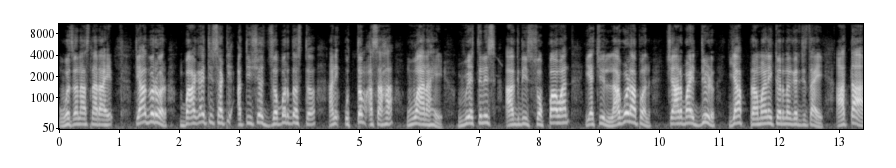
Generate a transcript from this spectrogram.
वजन असणार आहे. त्याचबरोबर बागायतीसाठी अतिशय जबरदस्त आणि उत्तम असा हा वाण आहे. वेचणीस अगदी सोपा वाण याची लागवड आपण चार बाय दीड याप्रमाणे करणं गरजेचं आहे. आता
